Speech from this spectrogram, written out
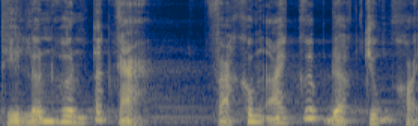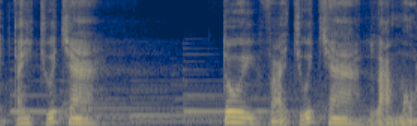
thì lớn hơn tất cả và không ai cướp được chúng khỏi tay Chúa Cha. Tôi và Chúa Cha là một.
